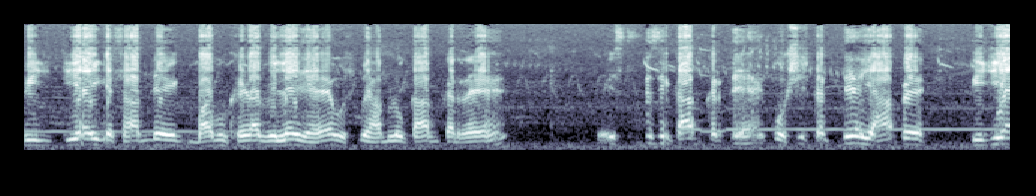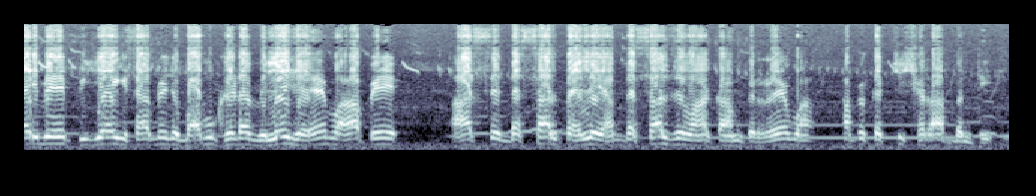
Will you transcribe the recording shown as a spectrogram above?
पीजीआई के सामने एक बाबू खेड़ा विलेज है, उसमें हम लोग काम कर रहे हैं। तो इस तरह से काम करते हैं, कोशिश करते हैं। यहाँ पे पीजीआई में, पीजीआई के सामने जो बाबू खेड़ा विलेज है, वहाँ पे आज से दस साल पहले, हम दस साल से वहाँ काम कर रहे हैं। वहाँ पे कच्ची शराब बनती थी।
